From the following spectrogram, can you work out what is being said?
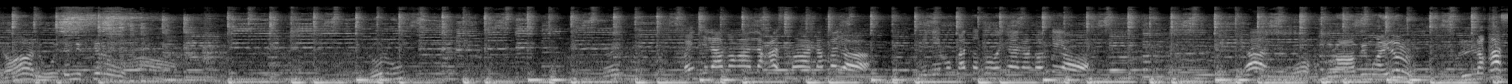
Yan, oh, ito mixer oh. Yun oh. Kain sila mga lakas mga tambay oh. Grabe mga idol. Ang lakas.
